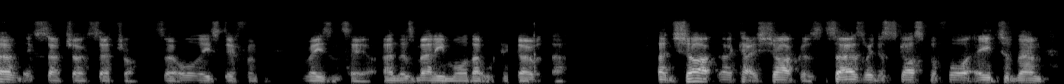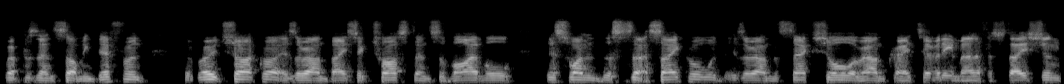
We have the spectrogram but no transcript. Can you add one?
um, etc., etc. So all these different reasons here, and there's many more that we can go with that. And shark, okay, chakras. So as we discussed before, each of them represents something different. The root chakra is around basic trust and survival. This one, the sacral, is around the sexual, around creativity, manifestation,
